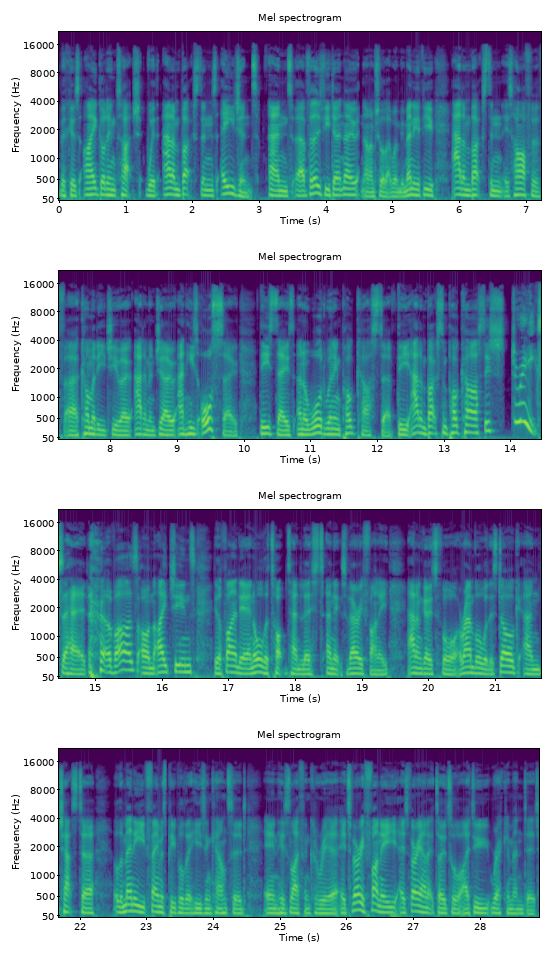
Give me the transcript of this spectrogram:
because I got in touch with Adam Buxton's agent. And uh, for those of you who don't know, and I'm sure that won't be many of you, Adam Buxton is half of uh, comedy duo Adam and Joe, and he's also these days an award winning podcaster. The Adam Buxton podcast is streaks ahead of ours on iTunes. You'll find it in all the top 10 lists, and it's very funny. Adam goes for a ramble with his dog and chats to all the many famous people that he's encountered in his life and career. It's very funny, it's very anecdotal I do recommend it.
